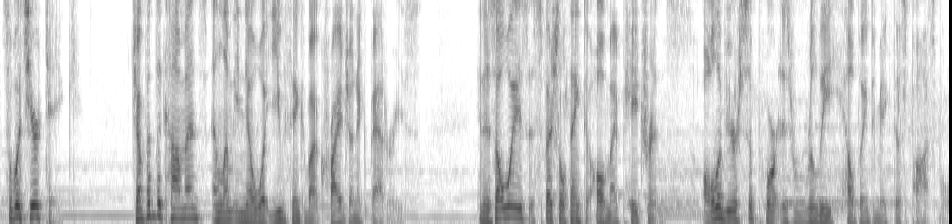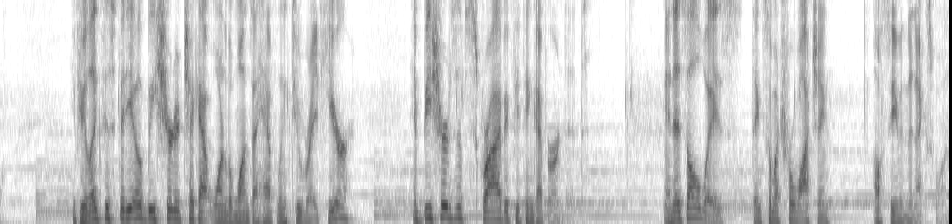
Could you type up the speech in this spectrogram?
So what's your take? Jump in the comments and let me know what you think about cryogenic batteries. And as always, a special thank to all my patrons. All of your support is really helping to make this possible. If you like this video, be sure to check out one of the ones I have linked to right here, and be sure to subscribe if you think I've earned it. And as always, thanks so much for watching. I'll see you in the next one.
